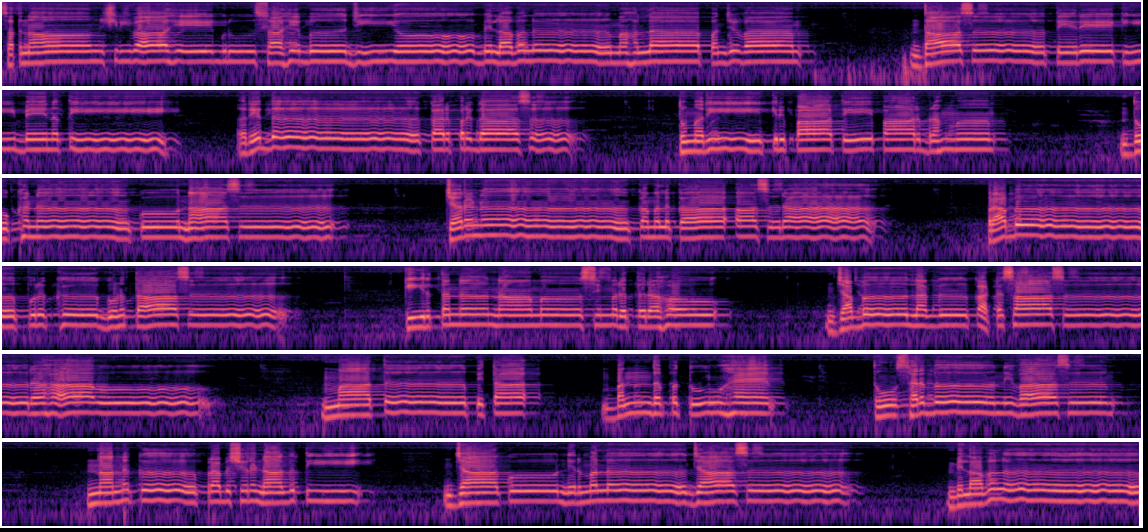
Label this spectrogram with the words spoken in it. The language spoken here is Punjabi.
ਸਤਨਾਮ ਸ਼੍ਰੀ ਵਾਹਿਗੁਰੂ ਸਾਹਿਬ ਜੀਓ, ਬਿਲਾਵਲ ਮਹੱਲਾ ਪੰਜਵਾ, ਦਾਸ ਤੇਰੇ ਕੀ ਬੇਨਤੀ? ਰਿੱਧ ਕਰ ਪ੍ਰਗਾਸ, ਤੁਮਰੀ ਕਿਰਪਾ ਤੇ ਪਾਰ ਬ੍ਰਹਮ। ਦੋਖਨ ਕੋ ਨਾਸ ਚਰਨ ਕਮਲ ਕਾ ਆਸਰਾ। ਪ੍ਰਭ ਪੁਰਖ ਗੁਣਤਾਸ ਕੀਰਤਨ ਨਾਮ ਸਿਮਰਤ ਰਹੋ। ਜਬ ਲਗ ਘਟ ਸਾਸ ਰਹਾਉ, ਮਾਤ ਪਿਤਾ ਬੰਦਪ ਤੂੰ ਹੈ, ਤੂੰ ਸਰਬ ਨਿਵਾਸ। ਨਾਨਕ ਪ੍ਰਭ ਸ਼ਰਨਾਗਤੀ ਜਾ ਕੋ ਨਿਰਮਲ ਜਾਸ, ਬਿਲਾਵਲ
